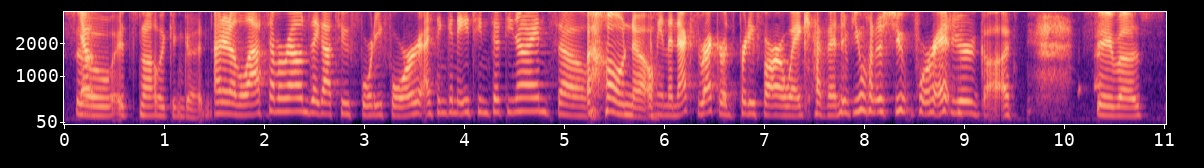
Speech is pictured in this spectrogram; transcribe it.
So it's not looking good. I don't know. The last time around, they got to 44, I think, in 1859. So, Oh no. I mean, the next record's pretty far away, Kevin, if you want to shoot for it. Dear God, save us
